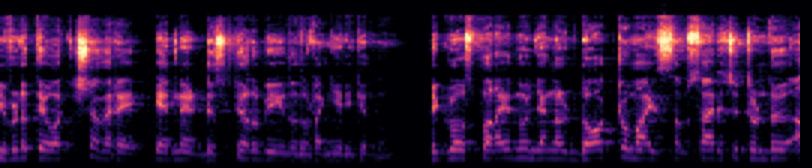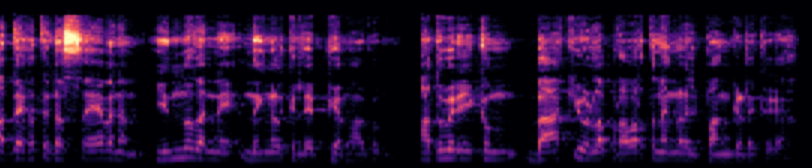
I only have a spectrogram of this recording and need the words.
ഇവിടുത്തെ ഒച്ച വരെ എന്നെ ഡിസ്റ്റർബ് ചെയ്തു തുടങ്ങിയിരിക്കുന്നു. ബിഗ് ബോസ് പറയുന്നു ഞങ്ങൾ ഡോക്ടറുമായി സംസാരിച്ചിട്ടുണ്ട്. അദ്ദേഹത്തിന്റെ സേവനം ഇന്ന് തന്നെ നിങ്ങൾക്ക് ലഭ്യമാകും. അതുവരേക്കും ബാക്കിയുള്ള പ്രവർത്തനങ്ങളിൽ പങ്കെടുക്കുക.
